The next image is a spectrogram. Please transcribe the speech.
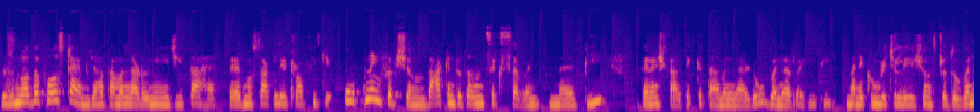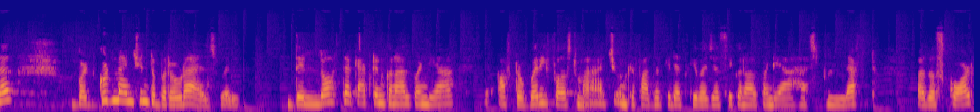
This is not the first time जहाँ तमिलनाडु ने ये जीता है। मुश्ताक अली ट्रॉफी के ओपनिंग फिक्शन बैक इन 2006-7 में भी दिनेश कार्तिक की तमिलनाडु विनर रही थी। Many congratulation to the winner but good mention to Baroda as well they lost their captain Krunal Pandya after very first match उनके फादर की डेथ की वजह से Krunal Pandya has to left the squad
